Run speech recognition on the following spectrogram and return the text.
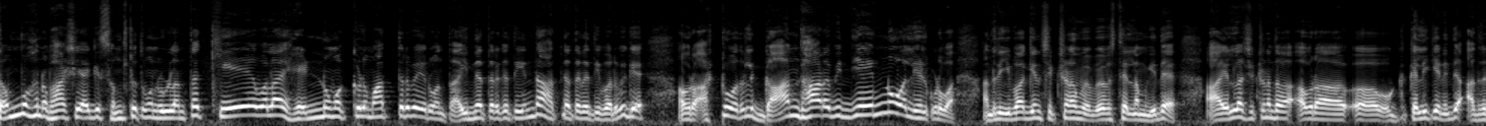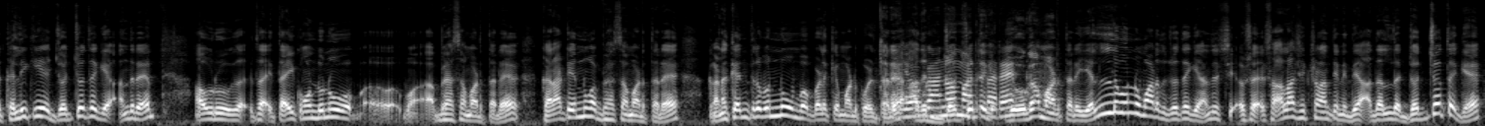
ಸಂವಹನ ಭಾಷೆಯಾಗಿ ಸಂಸ್ಕೃತವನ್ನು ಉಳ್ಳಂಥ ಕೇವಲ ಹೆಣ್ಣು ಮಕ್ಕಳು ಮಾತ್ರವೇ ಇರುವಂಥ ಐದನೇ ತರಗತಿಯಿಂದ ಹತ್ತನೇ ತರಗತಿವರೆಗೆ ಅವರು ಅಷ್ಟು ಅದರಲ್ಲಿ ಗಾಂಧಾರ ವಿದ್ಯೆಯನ್ನು ಅಲ್ಲಿ ಹೇಳ್ಕೊಡುವ. ಅಂದರೆ ಇವಾಗಿನ ಶಿಕ್ಷಣ ವ್ಯವಸ್ಥೆಯಲ್ಲಿ ನಮಗಿದೆ. ಆ ಎಲ್ಲ ಶಿಕ್ಷಣದ ಅವರ ಕಲಿಕೆ ಏನಿದೆ ಅದರ ಕಲಿಕೆಯ ಜೊತೆಗೆ, ಅಂದರೆ ಅವರು ತೈಕೊಂಡೂ ಅಭ್ಯಾಸ ಮಾಡ್ತಾರೆ ಕರಾಟೆಯನ್ನು ಅಭ್ಯಾಸ ಮಾಡ್ತಾರೆ ಗಣಕಯಂತ್ರವನ್ನು ಬಳಕೆ ಮಾಡ್ಕೊಳ್ತಾರೆ ಅದ್ರ ಜೊತೆಗೆ. ಯೋಗ ಮಾಡ್ತಾರೆ ಎಲ್ಲವನ್ನೂ ಮಾಡೋದ್ರ ಜೊತೆಗೆ ಅಂದರೆ ಶಿ- ಶಾಲಾ ಶಿಕ್ಷಣ ಅಂತ ಏನಿದೆ ಅದಲ್ಲದ ಜೊತೆ ಜೊತೆಗೆ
